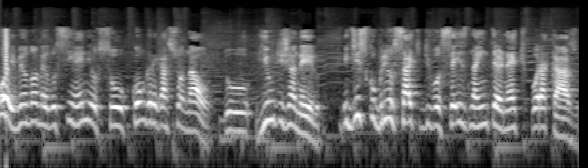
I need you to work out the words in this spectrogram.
Oi, meu nome é Luciene, eu sou congregacional do Rio de Janeiro e descobri o site de vocês na internet por acaso.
